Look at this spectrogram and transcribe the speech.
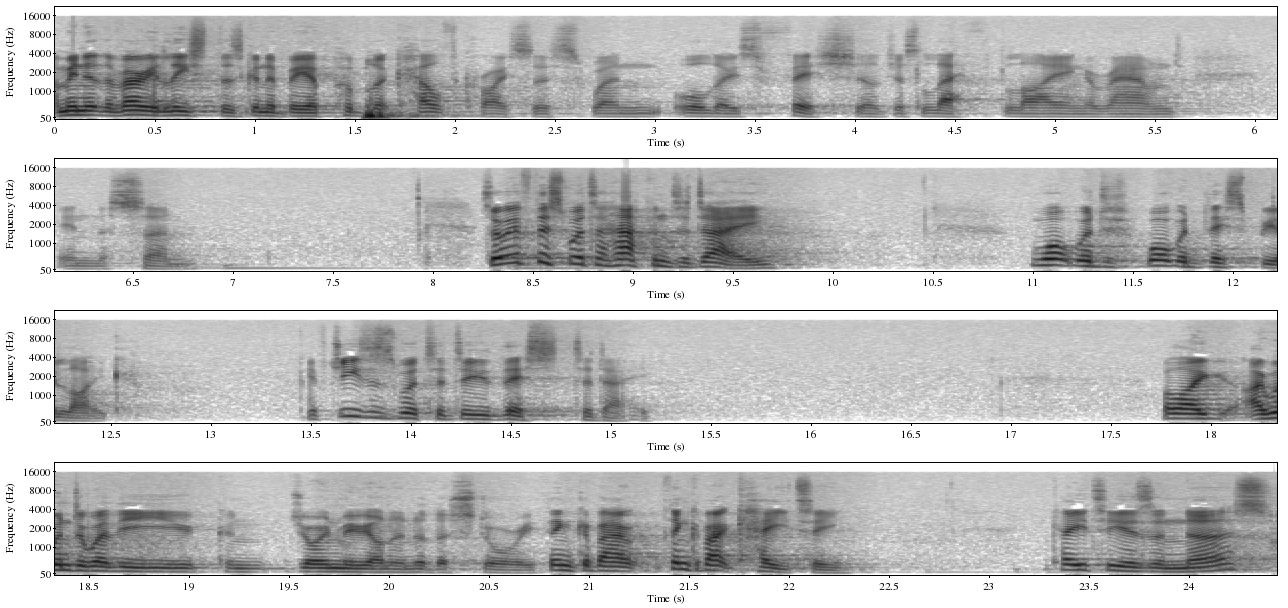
I mean, at the very least, there's going to be a public health crisis when all those fish are just left lying around in the sun. So, if this were to happen today, what would, what would this be like? If Jesus were to do this today? Well, I, I wonder whether you can join me on another story. Think about, think about Katie. Katie is a nurse.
